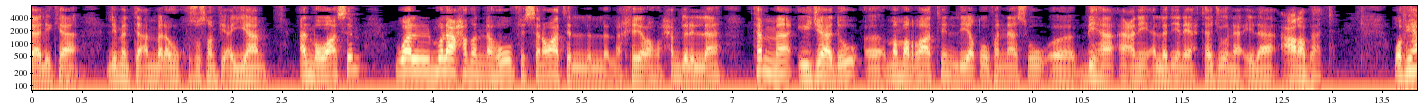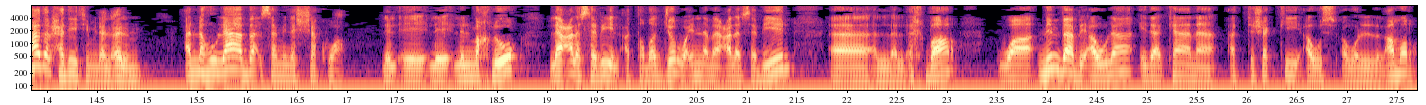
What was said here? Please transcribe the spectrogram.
ذلك لمن تأمله خصوصا في أيام المواسم. والملاحظ أنه في السنوات الأخيرة والحمد لله تم إيجاد آه، ممرات ليطوف الناس آه، بها أعني الذين يحتاجون إلى عربات. وفي هذا الحديث من العلم أنه لا بأس من الشكوى للمخلوق لا على سبيل التضجر وإنما على سبيل آه، الإخبار. ومن باب أولى إذا كان التشكي أو الأمر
